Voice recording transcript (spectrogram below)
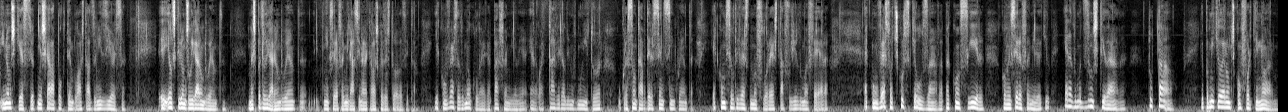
e não me esqueço, eu tinha chegado há pouco tempo lá aos Estados Unidos e ouça, uh, eles queriam desligar um doente mas para desligar um doente, tinha que ser a família a assinar aquelas coisas todas e tal. E a conversa do meu colega para a família era: está a ver ali no monitor, o coração está a bater a 150. É como se ele estivesse numa floresta a fugir de uma fera. A conversa, o discurso que ele usava para conseguir convencer a família daquilo era de uma desonestidade total. Eu, para mim, aquilo era um desconforto enorme.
